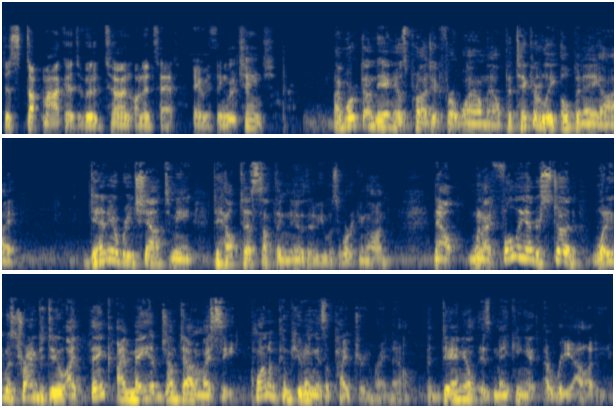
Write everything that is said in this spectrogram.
the stock market will turn on its head. Everything will change. I've worked on Daniel's project for a while now, particularly OpenAI. Daniel reached out to me to help test something new that he was working on. Now, when I fully understood what he was trying to do, I think I may have jumped out of my seat. Quantum computing is a pipe dream right now, but Daniel is making it a reality.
